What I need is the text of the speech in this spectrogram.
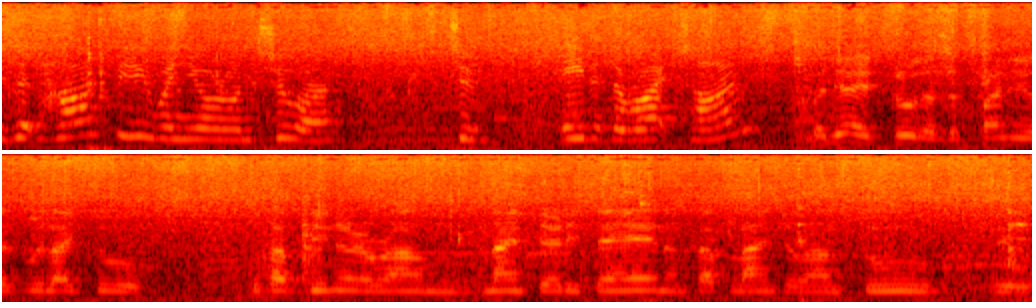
Is it hard for you when you're on tour to eat at the right time? But yeah, it's true that the Spaniards we like to to have dinner around 9:30, 10, and have lunch around 2, 3,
